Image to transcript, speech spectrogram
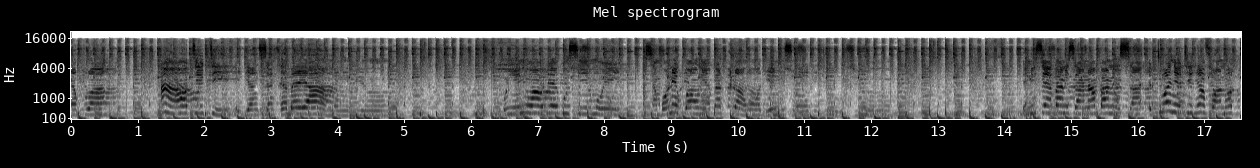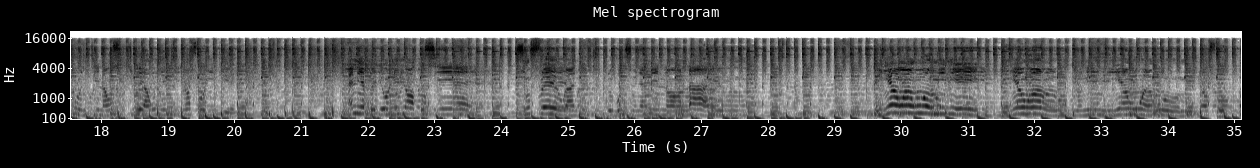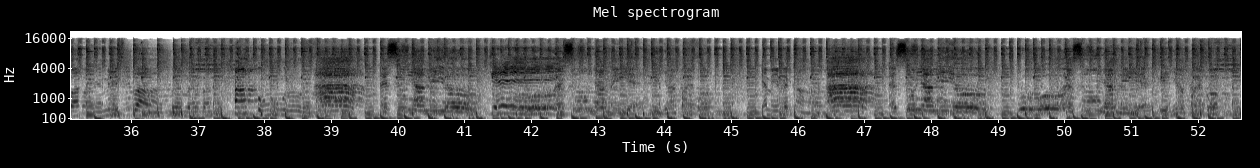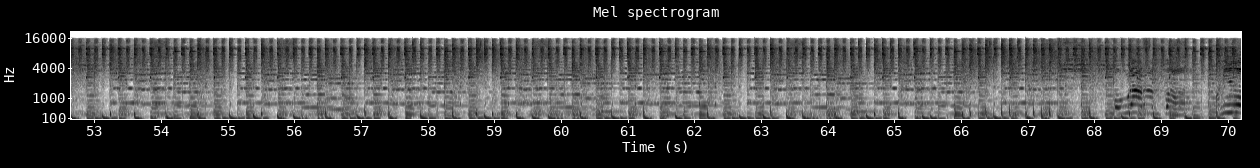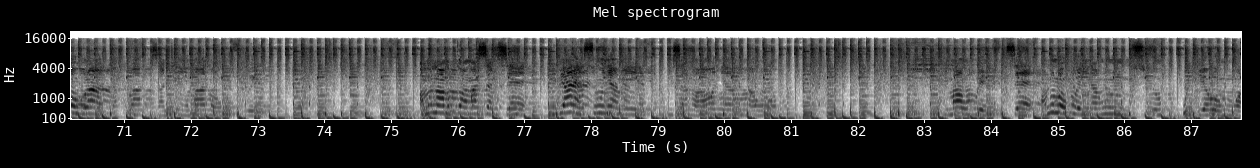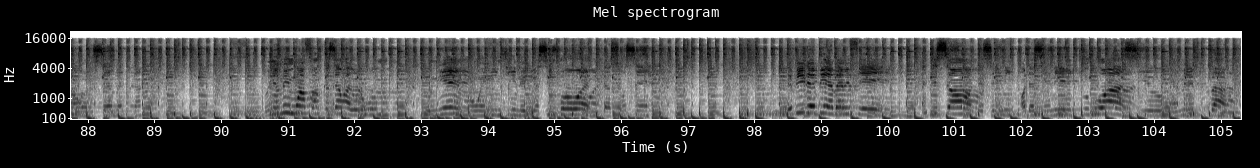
nyakwa a sufre wa de tu trobo sunyami no na yo tinha um menino I don't mi fe Enti son de se ni o de se ni me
